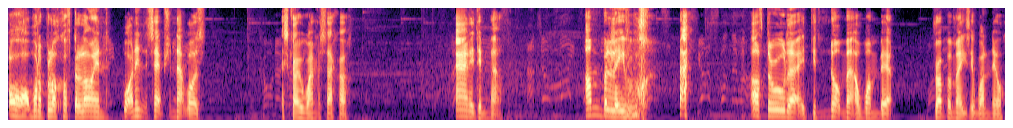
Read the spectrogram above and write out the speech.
Oh, what a block off the line. What an interception that was. Let's go, Wan-Bissaka. And it didn't matter. Unbelievable. After all that, it did not matter one bit. Drogba makes it 1-0.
